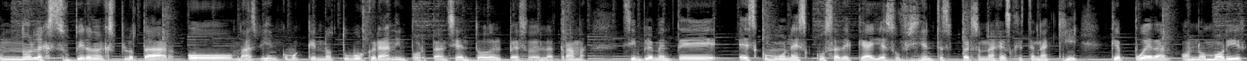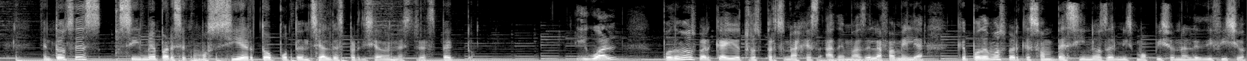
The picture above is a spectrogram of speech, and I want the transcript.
no la supieron explotar o más bien como que no tuvo gran importancia en todo el peso de la trama. Simplemente es como una excusa de que haya suficientes personajes que estén aquí que puedan o no morir. Entonces sí me parece como cierto potencial desperdiciado en este aspecto. Igual podemos ver que hay otros personajes, además de la familia, que podemos ver que son vecinos del mismo piso en el edificio,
